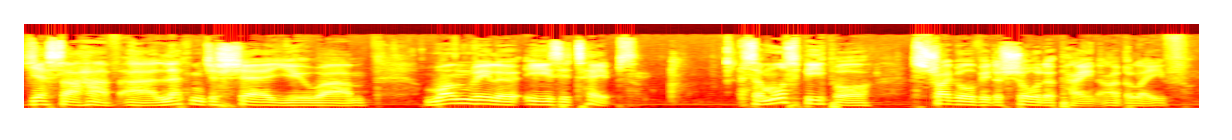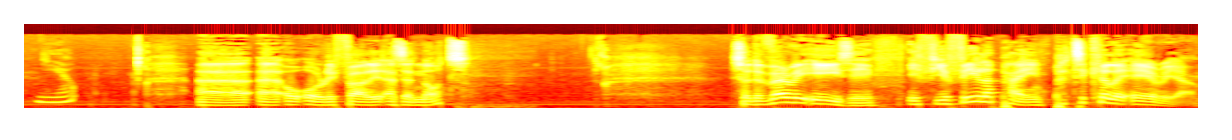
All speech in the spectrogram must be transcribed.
Yes, I have. Uh, let me just share you um, one really easy tips. So most people struggle with the shoulder pain, I believe, Yep. uh, uh, or, or refer it as a knot. So the very easy. If you feel a pain, particular area,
